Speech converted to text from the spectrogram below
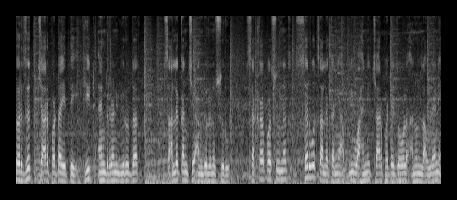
कर्जत चारपाटा येथे हिट अँड रन विरोधात चालकांचे आंदोलन सुरू. सकाळपासूनच सर्व चालकांनी आपली वाहने चारफाट्याजवळ आणून लावल्याने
